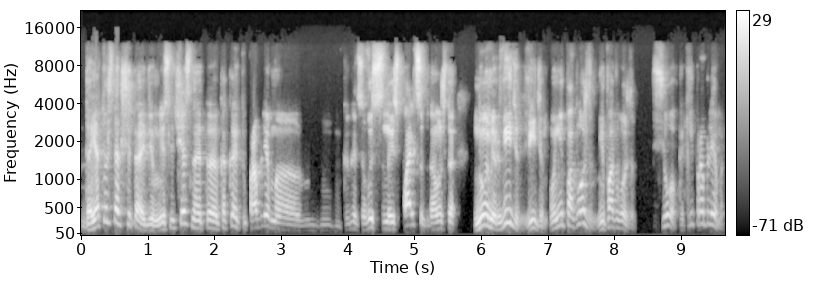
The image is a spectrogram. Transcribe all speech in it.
Да я тоже так считаю, Дим. Если честно, это какая-то проблема, как говорится, высосанная из пальца, потому что номер виден, виден. Он не подложен, не подложен. Все, какие проблемы?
